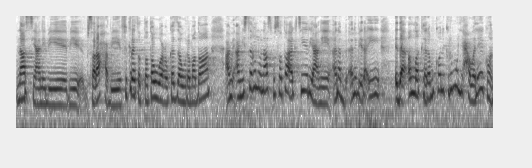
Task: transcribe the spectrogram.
ناس يعني بي بي بصراحة بفكرة التطوع وكذا ورمضان عم عم يستغلوا ناس بسطاء كثير يعني أنا أنا برأيي إذا الله كرمكم كرموا اللي حواليكم.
